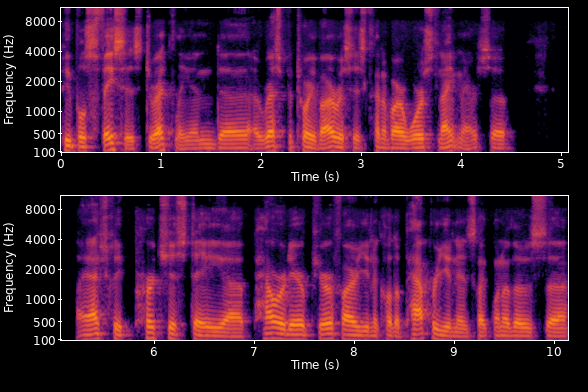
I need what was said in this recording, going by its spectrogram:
people's faces directly, and uh, a respiratory virus is kind of our worst nightmare. So I actually purchased a uh, powered air purifier unit called a PAPR unit. It's like one of those uh,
